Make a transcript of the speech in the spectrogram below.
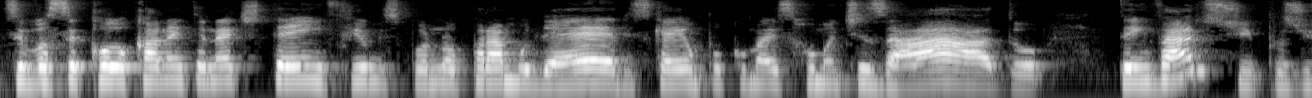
Se você colocar na internet, tem filmes pornô para mulheres, que aí é um pouco mais romantizado. Tem vários tipos de,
